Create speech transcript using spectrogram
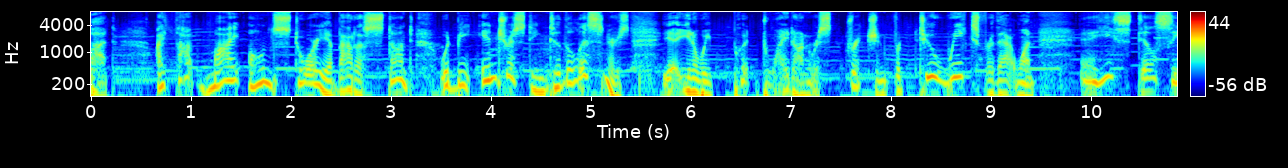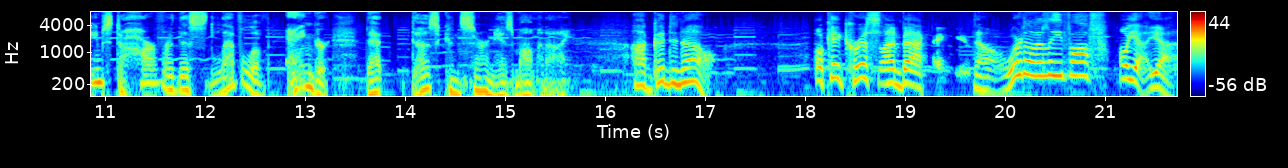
But I thought my own story about a stunt would be interesting to the listeners. Y- You know, we put Dwight on restriction for two weeks for that one, and he still seems to harbor this level of anger that does concern his mom and I. Ah, good to know. Okay, Criss, I'm back. Thank you. Now, where did I leave off? Oh, yeah, yeah.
